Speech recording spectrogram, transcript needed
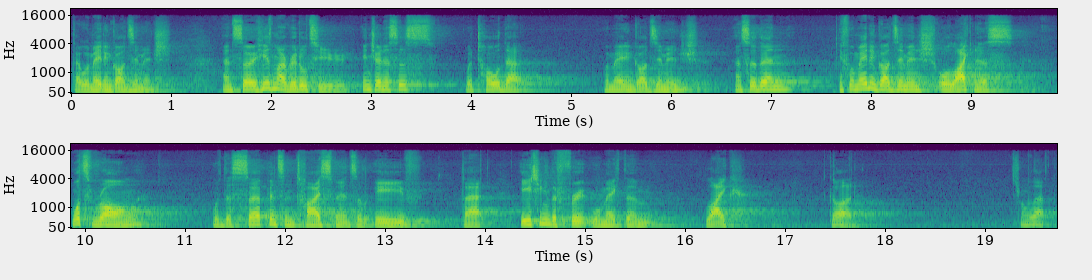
that we're made in God's image. And so here's my riddle to you. In Genesis, we're told that we're made in God's image. And so then, if we're made in God's image or likeness, what's wrong with the serpent's enticements of Eve that eating the fruit will make them like God. What's wrong with that?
